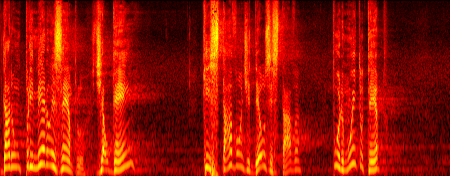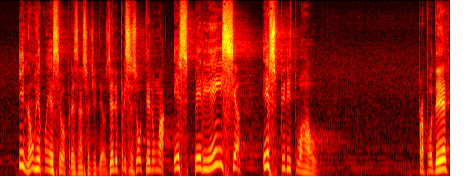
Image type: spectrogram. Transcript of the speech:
dar um primeiro exemplo de alguém que estava onde Deus estava por muito tempo e não reconheceu a presença de Deus. Ele precisou ter uma experiência espiritual para poder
